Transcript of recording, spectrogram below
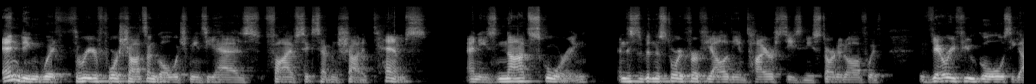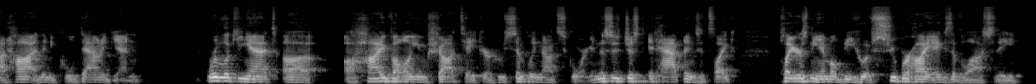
ending with three or four shots on goal, which means he has five, six, seven shot attempts, and he's not scoring. And this has been the story for Fiala the entire season. He started off with very few goals. He got hot and then he cooled down again we're looking at uh, a high volume shot taker who's simply not scoring. And this is just, it happens. It's like players in the MLB who have super high exit velocity,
